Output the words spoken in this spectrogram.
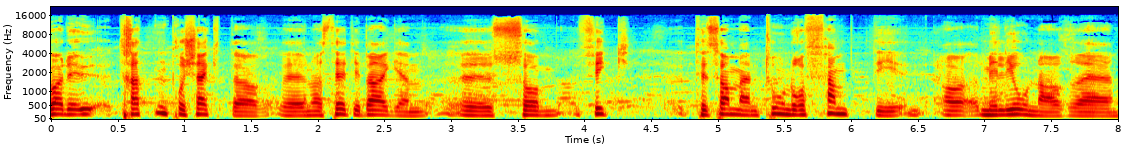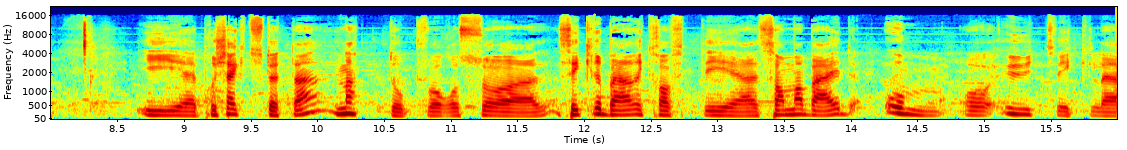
var det 13 prosjekter ved Universitetet i Bergen eh, som fikk til sammen 250 millioner i eh, prosjektstøtte, nettopp for å så sikre bærekraftig eh, samarbeid om å utvikle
